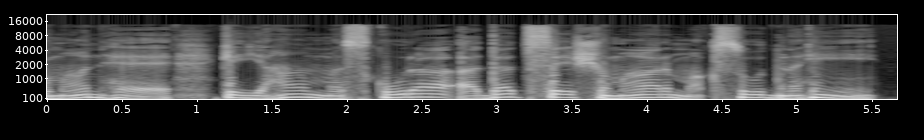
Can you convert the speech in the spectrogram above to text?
گمان ہے کہ یہاں مذکورہ عدد سے شمار مقصود نہیں۔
